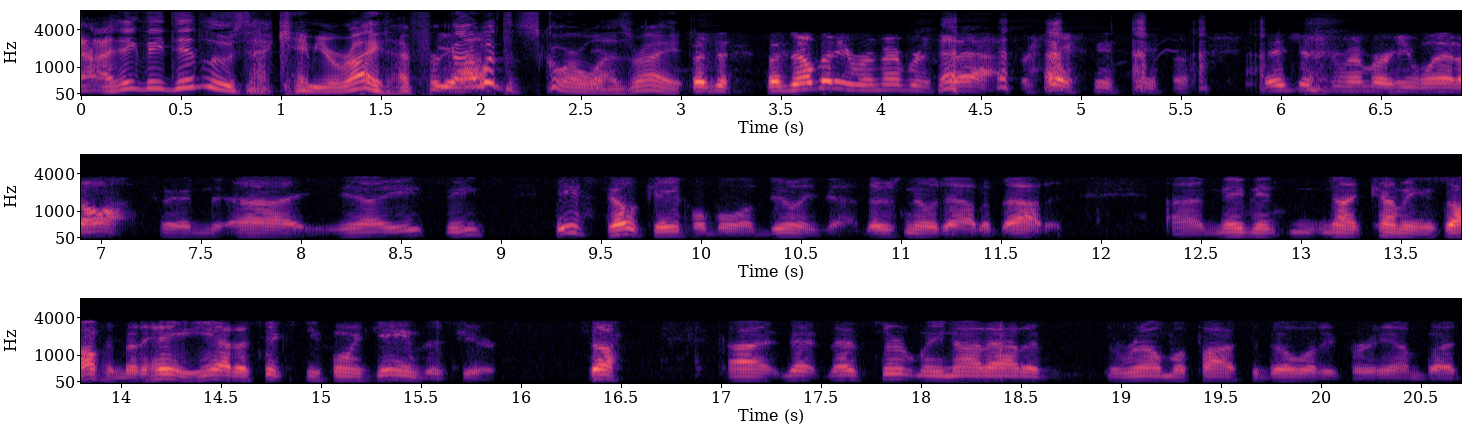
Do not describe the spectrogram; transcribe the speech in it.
I think they did lose that game. You're right. I forgot Yeah. what the score was. Right. But but nobody remembers that. Right? they just remember he went off, and uh, you know he's he's he's still capable of doing that. There's no doubt about it. Uh, maybe not coming as often, but hey, he had a 60 point game this year, so uh, that that's certainly not out of the realm of possibility for him. But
